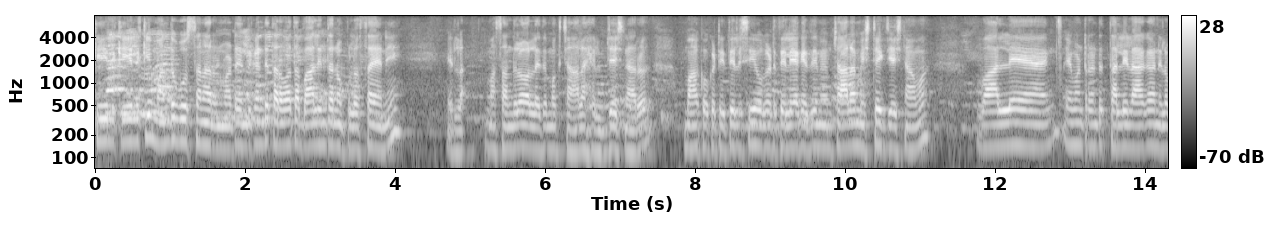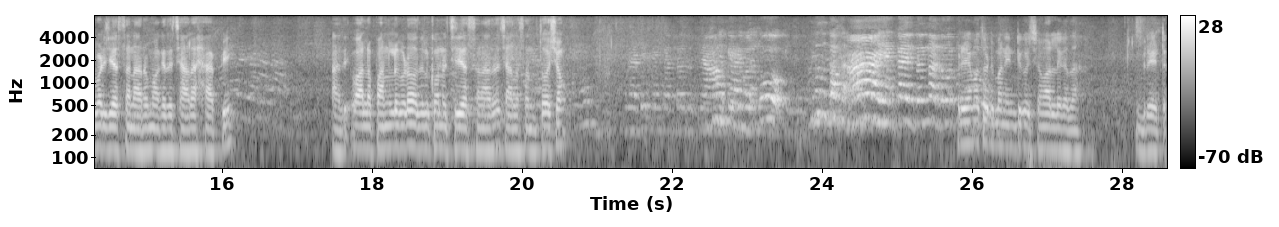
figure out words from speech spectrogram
కీలు కీలుకి మందు పూస్తున్నారు అనమాట ఎందుకంటే తర్వాత బాలింత నొప్పులు వస్తాయని ఇట్లా. మా సందులో వాళ్ళు అయితే మాకు చాలా హెల్ప్ చేసినారు. మాకు ఒకటి తెలిసి ఒకటి తెలియకైతే మేము చాలా మిస్టేక్ చేసినాము. వాళ్ళే ఏమంటారంటే తల్లిలాగా నిలబడి చేస్తున్నారు. మాకైతే చాలా హ్యాపీ అది వాళ్ళ పనులు కూడా వదులుకొని వచ్చి చేస్తున్నారు. చాలా సంతోషం ఆమెకి వరకు ఆ, ఇంకా ఎంత ఉందో అంతవరకు ప్రేమతోటి మన ఇంటికి వచ్చిన వాళ్ళే కదా. గ్రేట్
